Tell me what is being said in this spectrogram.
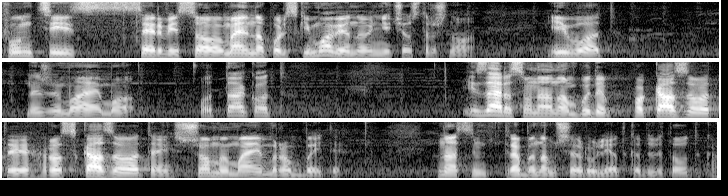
Функції сервісові. У мене на польській мові, ну нічого страшного. І от. Нажимаємо отак от. І зараз вона нам буде показувати, розказувати, що ми маємо робити. У нас треба нам ще рулетка для того така.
